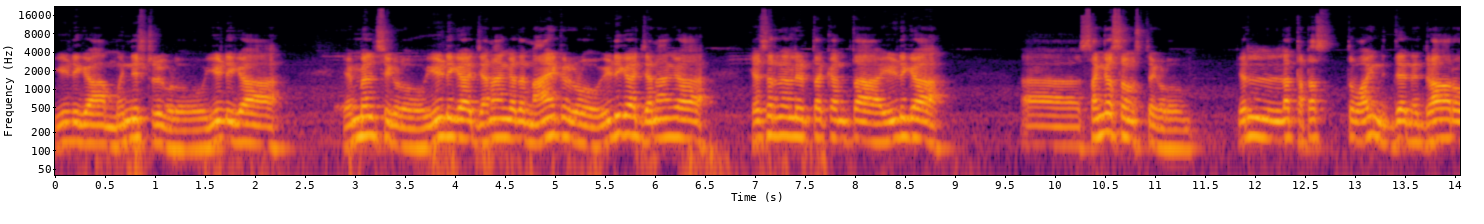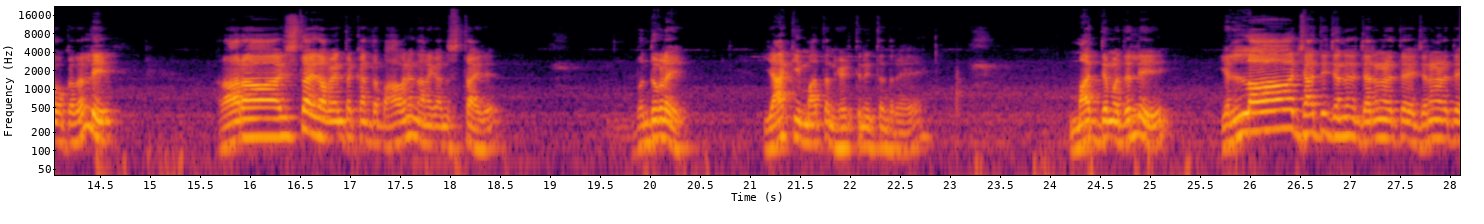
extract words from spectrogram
ಈಡಿಗ ಮಿನಿಸ್ಟ್ರುಗಳು ಈಡಿಗ ಎಂ ಎಲ್ ಸಿಗಳು ಈಡಿಗ ಜನಾಂಗದ ನಾಯಕರುಗಳು, ಈಡಿಗ ಜನಾಂಗ ಹೆಸರಿನಲ್ಲಿರ್ತಕ್ಕಂಥ ಈಡಿಗ ಸಂಘ ಸಂಸ್ಥೆಗಳು ಎಲ್ಲ ತಟಸ್ಥವಾಗಿ ನಿದ್ದೆ, ನಿದ್ರಾರೋಕದಲ್ಲಿ ರಾರಾಜಿಸ್ತಾ ಇದ್ದಾವೆ ಅಂತಕ್ಕಂಥ ಭಾವನೆ ನನಗೆ ಅನಿಸ್ತಾ ಇದೆ. ಬಂಧುಗಳೇ, ಯಾಕೆ ಈ ಮಾತನ್ನು ಹೇಳ್ತೀನಿ ಅಂತಂದರೆ, ಮಾಧ್ಯಮದಲ್ಲಿ ಎಲ್ಲ ಜಾತಿ ಜನ, ಜನಗಣತೆ ಜನಗಣತೆ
